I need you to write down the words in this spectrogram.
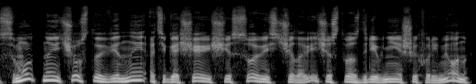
Смутные чувства вины, отягощающие совесть человечества с древнейших времен,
